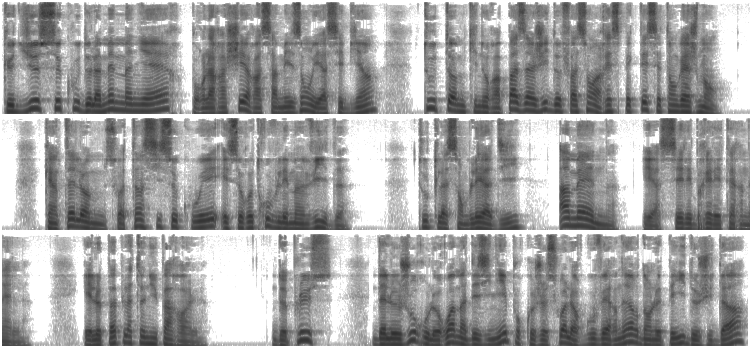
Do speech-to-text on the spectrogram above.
Que Dieu secoue de la même manière, pour l'arracher à sa maison et à ses biens, tout homme qui n'aura pas agi de façon à respecter cet engagement. Qu'un tel homme soit ainsi secoué et se retrouve les mains vides. Toute l'assemblée a dit Amen et a célébré l'Éternel. Et le peuple a tenu parole. De plus, dès le jour où le roi m'a désigné pour que je sois leur gouverneur dans le pays de Juda,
